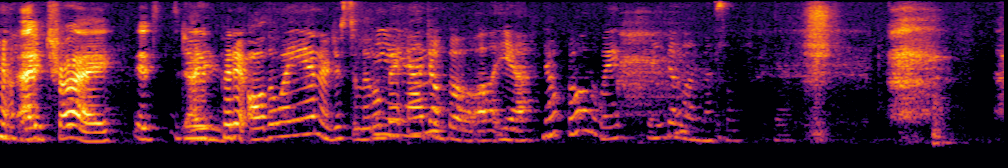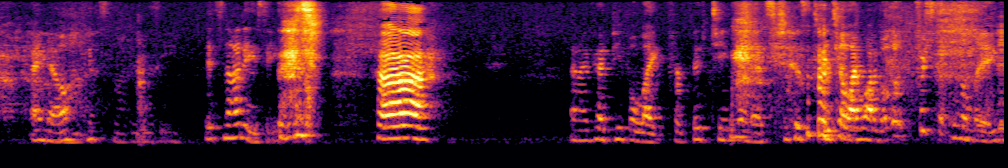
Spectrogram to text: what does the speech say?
Yeah. I try. It's. Do I, you put it all the way in or just a little bit? Yeah, don't go all, yeah, no, go all the way. Yeah, you got a lot of muscle there. I know, It's not easy. it's not easy. ah. And I've had people like for 15 minutes just until I want to go, look, push that in the leg.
